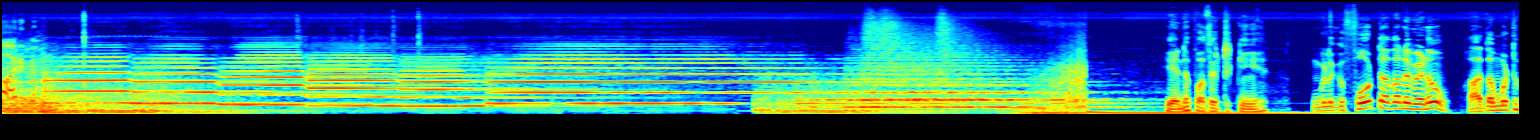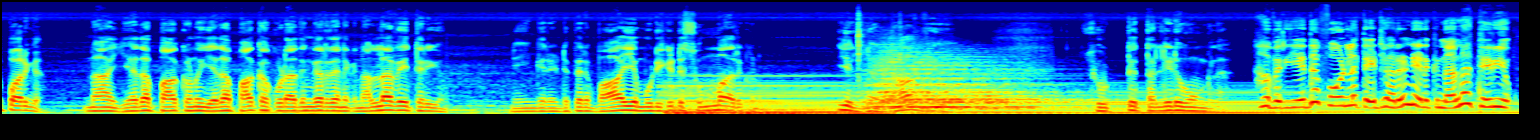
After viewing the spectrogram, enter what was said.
பாருங்க. என்ன பார்த்துட்டு இருக்கீங்க? உங்களுக்கு போட்டோ தானே வேணும்? அதை மட்டும் பாருங்க. நான் எதை பார்க்கணும் எதை பார்க்க கூடாதுங்கிறது எனக்கு நல்லாவே தெரியும். நீங்க ரெண்டு பேரும் வாயை முடிக்கிட்டு சும்மா இருக்கணும். இல்லைன்னா சுட்டு தள்ளிடுவோம் உங்களை. அவர் எதை போன்ல தேடுறாருன்னு எனக்கு நல்லா தெரியும்.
